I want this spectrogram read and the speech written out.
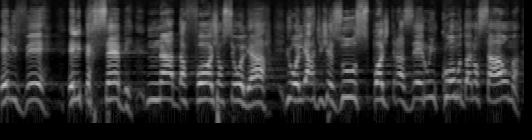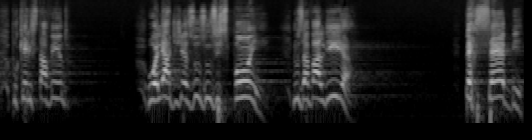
ele vê, ele percebe, nada foge ao seu olhar, e o olhar de Jesus pode trazer um incômodo à nossa alma, porque ele está vendo. O olhar de Jesus nos expõe, nos avalia, percebe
